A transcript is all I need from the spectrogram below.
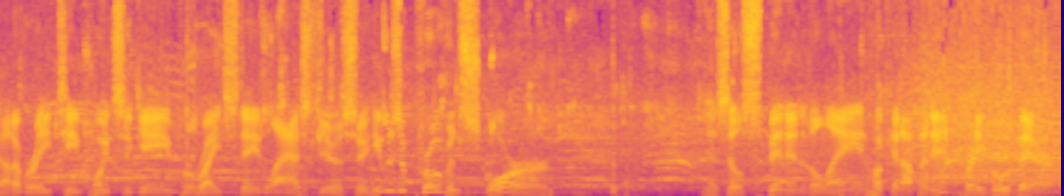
Got over 18 points a game for Wright State last year, so he was a proven scorer. As he'll spin into the lane, hook it up and in. Pretty move there.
